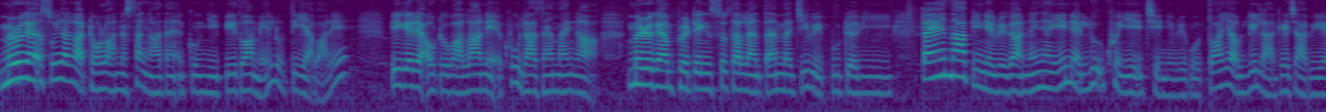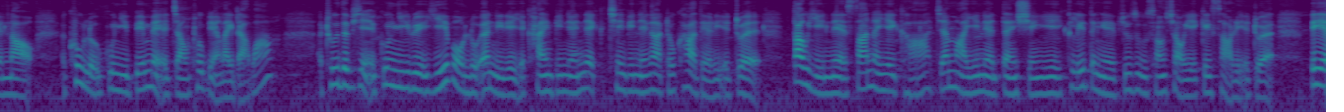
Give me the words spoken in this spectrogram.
အမေရိကန်အစိုးရကဒေါ်လာ25သန်းအကူအညီပေးသွားမယ်လို့သိရပါတယ်။ပြီးခဲ့တဲ့အောက်တိုဘာလနဲ့အခုလဆန်းပိုင်းကအမေရိကန်ဗြိတိန်ဆွစ်ဇာလန်တန်မတ်ကြီးတွေပူးတွဲပြီးတိုင်းရင်းသားပြည်နယ်တွေကနိုင်ငံရေးနဲ့လူအခွင့်အရေးအခြေအနေတွေကိုတွားရောက်လေ့လာခဲ့ကြပြီးတဲ့နောက်အခုလိုအကူအညီပေးမဲ့အကြောင်းထုတ်ပြန်လိုက်တာပါ။အထူးသဖြင့်အကူအညီတွေရေးပေါ်လိုအပ်နေတဲ့ရခိုင်ပြည်နယ်နဲ့ကချင်ပြည်နယ်ကဒုက္ခသည်တွေအတွက် တောက်ရည်နဲ့စားနပ်ရိက္ခာကျန်းမာရေးနဲ့တန်ရှင်ရေးကလေးတငယ်ပြုစုဆောင်ရှောက်ရေးကိစ္စတွေအတွက်ပေးရ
